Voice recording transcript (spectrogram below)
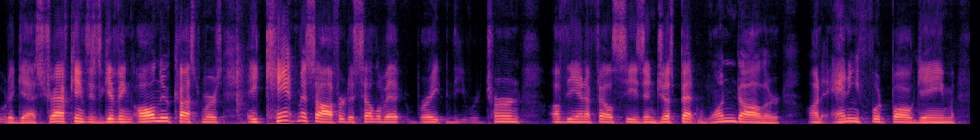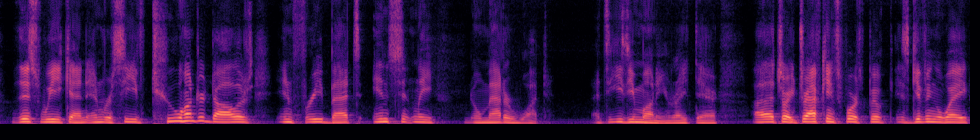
who would have guessed? DraftKings is giving all new customers a can't miss offer to celebrate the return of the NFL season. Just bet $1 on any football game this weekend and receive $200 in free bets instantly, no matter what. That's easy money right there. Uh, that's right. DraftKings Sportsbook is giving away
